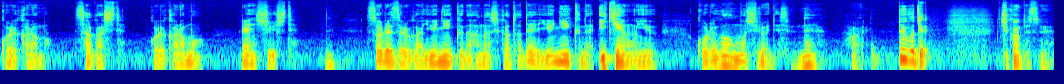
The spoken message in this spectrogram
これからも探してこれからも練習して、ね、それぞれがユニークな話し方でユニークな意見を言うこれが面白いですよね。はい、というわけで時間ですね。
